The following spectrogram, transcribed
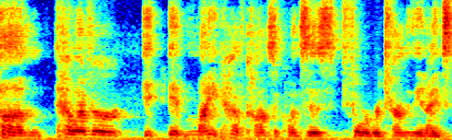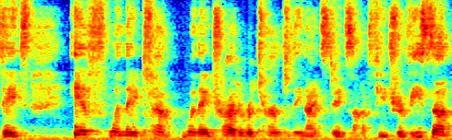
Um, however, it, it might have consequences for return to the United States if when they temp, when they try to return to the United States on a future visa,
